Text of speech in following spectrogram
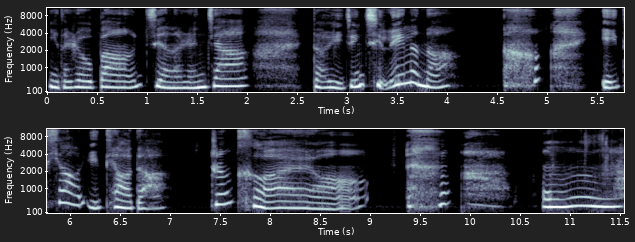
你的肉棒见了人家都已经起立了呢，一跳一跳的，真可爱啊！嗯嗯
